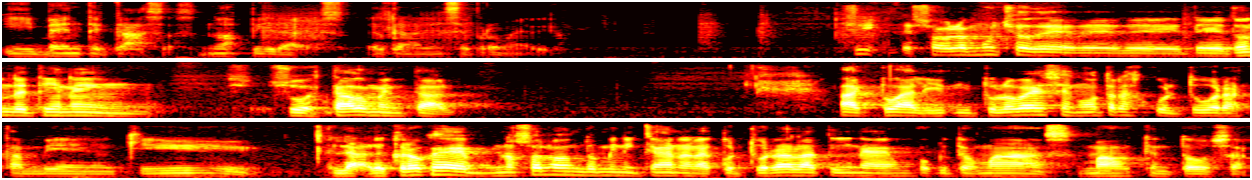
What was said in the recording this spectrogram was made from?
y 20 casas. No aspira a eso, el canadiense promedio. Sí, eso habla mucho de, de, de dónde tienen su estado mental actual y, tú lo ves en otras culturas también. Aquí creo que no solo en Dominicana, la cultura latina es un poquito más, más ostentosa.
